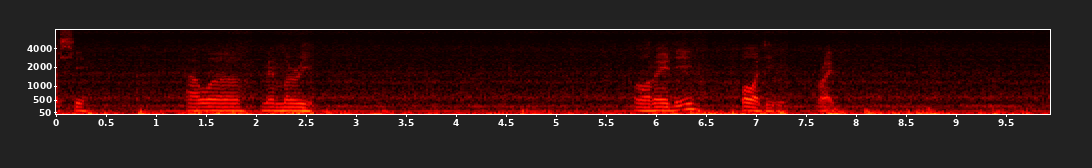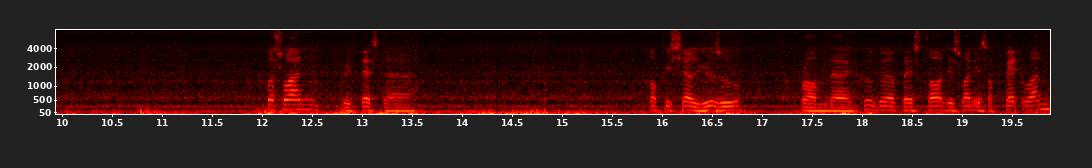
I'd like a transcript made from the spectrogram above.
let's see. Our memory. Already 4 GB right first one we test the uh, official Yuzu from the Google Play Store. This one is a pet one.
